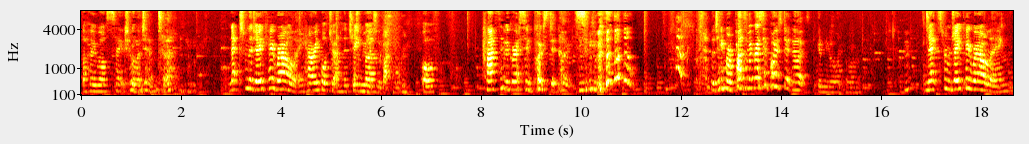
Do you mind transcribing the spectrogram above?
the homosexual agenda. Next from the J.K. Rowling, Harry Potter and the Chamber the back, of passive aggressive post-it notes. the chamber of passive aggressive post-it notes. Gonna need a like one. Next from J.K. Rowling,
